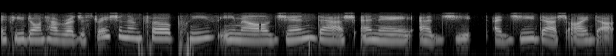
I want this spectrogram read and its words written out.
If you don't have registration info, please email gin-na at at g-i.n.net.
